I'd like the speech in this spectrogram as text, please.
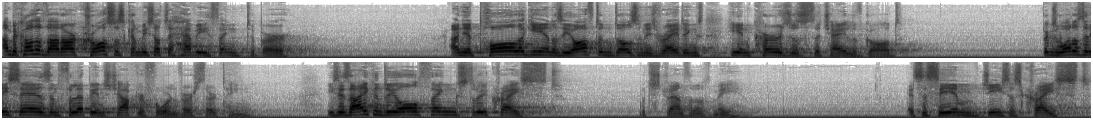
And because of that, our crosses can be such a heavy thing to bear. And yet, Paul, again, as he often does in his writings, he encourages the child of God. Because what is it he says in Philippians chapter 4 and verse 13? He says, I can do all things through Christ, which strengtheneth me. It's the same Jesus Christ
